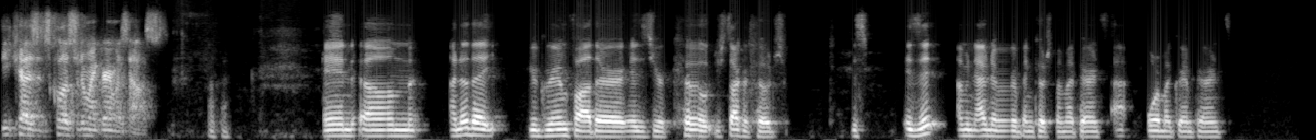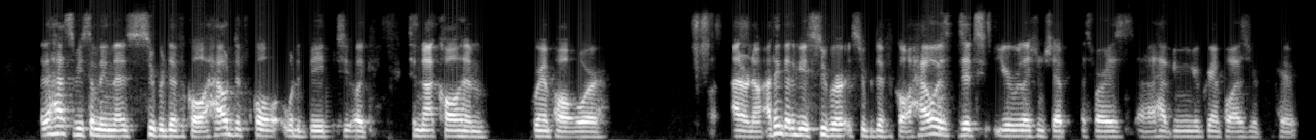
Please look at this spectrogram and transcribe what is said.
because it's closer to my grandma's house. Okay. And um, I know that your grandfather is your coach, your soccer coach. This is it. I mean, I've never been coached by my parents uh, or my grandparents. That has to be something that is super difficult. How difficult would it be to like to not call him grandpa or I don't know. I think that'd be super super difficult. How is it your relationship as far as uh, having your grandpa as your coach?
